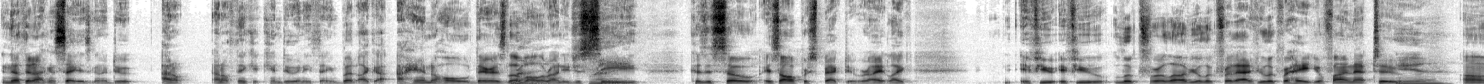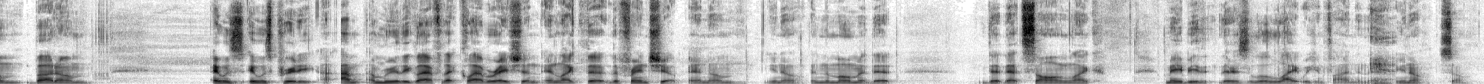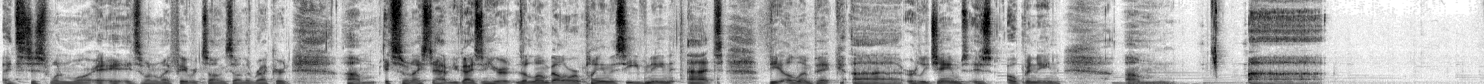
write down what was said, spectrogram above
nothing I can say is gonna do. I don't. I don't think it can do anything. But like a, a hand to hold, there is love all around you. Just right. see, because it's so. It's all perspective, right? Like if you if you look for love, you'll look for that. If you look for hate, you'll find that too. Yeah. Um, but um, it was it was pretty. I, I'm I'm really glad for that collaboration and like the the friendship and um you know in the moment that that that song like maybe there's a little light we can find in there. Yeah. You know, so. It's just one more. It's one of my favorite songs on the record. Um, it's so nice to have you guys in here. The Lone Bellow are playing this evening at the Olympic. Uh, Early James is opening. Um, uh,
